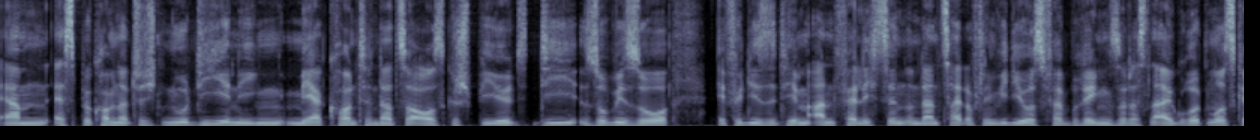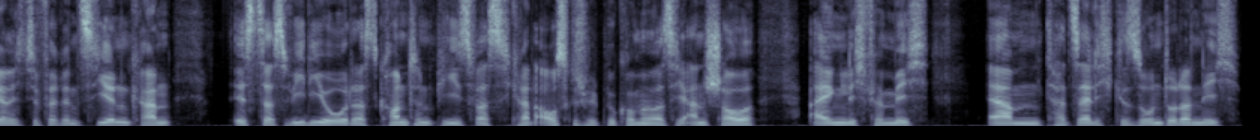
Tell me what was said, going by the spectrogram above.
ähm, es bekommen natürlich nur diejenigen mehr Content dazu ausgespielt, die sowieso für diese Themen anfällig sind und dann Zeit auf den Videos verbringen, sodass ein Algorithmus gar nicht differenzieren kann, ist das Video oder das Content-Piece, was ich gerade ausgespielt bekomme, was ich anschaue, eigentlich für mich ähm, tatsächlich gesund oder nicht.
